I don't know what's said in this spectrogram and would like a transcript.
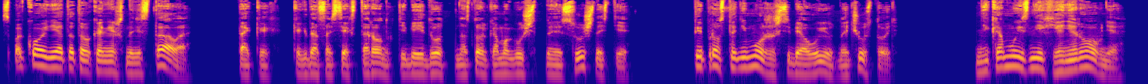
Спокойнее от этого, конечно, не стало, так как, когда со всех сторон к тебе идут настолько могущественные сущности, ты просто не можешь себя уютно чувствовать. Никому из них я не ровня.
